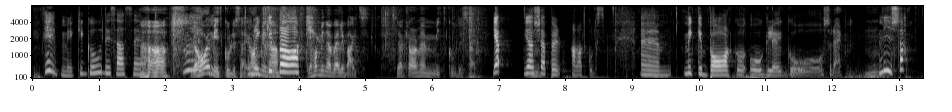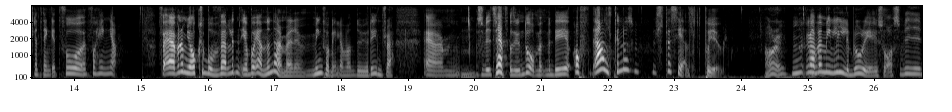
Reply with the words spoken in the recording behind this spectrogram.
mycket godis Hasse. jag har ju mitt godis här. Jag har mycket mina, bak. jag har mina Belly Bites. Så jag klarar mig med mitt godis här. Jag Mm. köper annat godis. Ehm, mycket bak och, och glögg och, och sådär. Mm. Mysa helt enkelt, få, få hänga. För även om jag också bor väldigt, jag bor ännu närmare min familj än vad du och din tror jag. Ehm, Mm. Så vi träffas ju ändå, men, men det, är ofta, alltid något speciellt på jul. All right. Mm. Även min lillebror är ju så, så vi,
